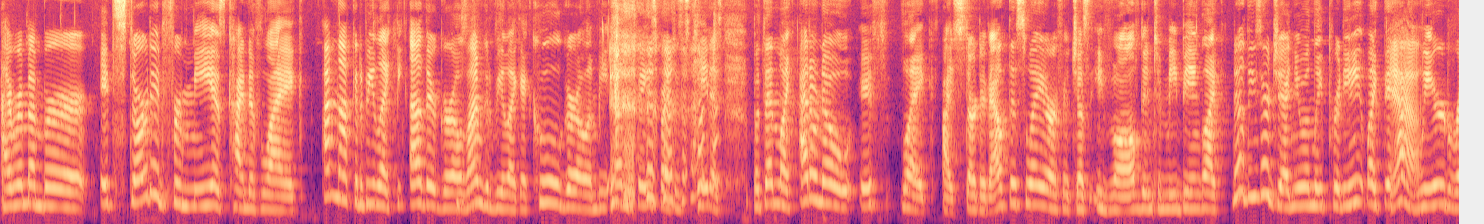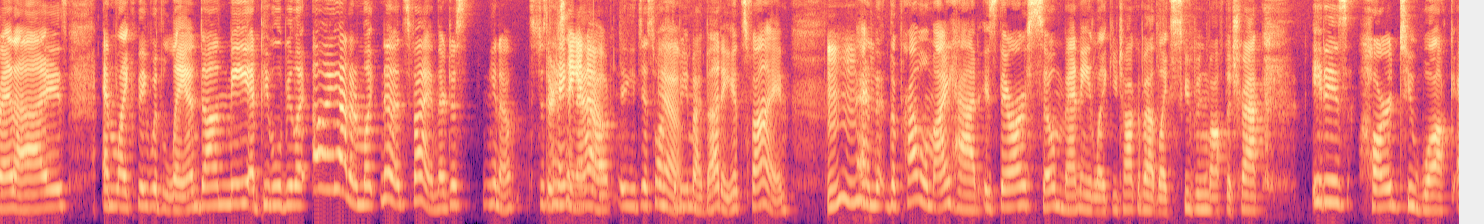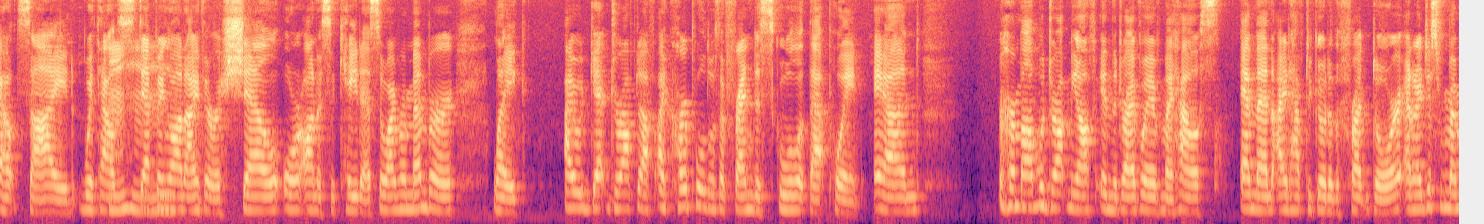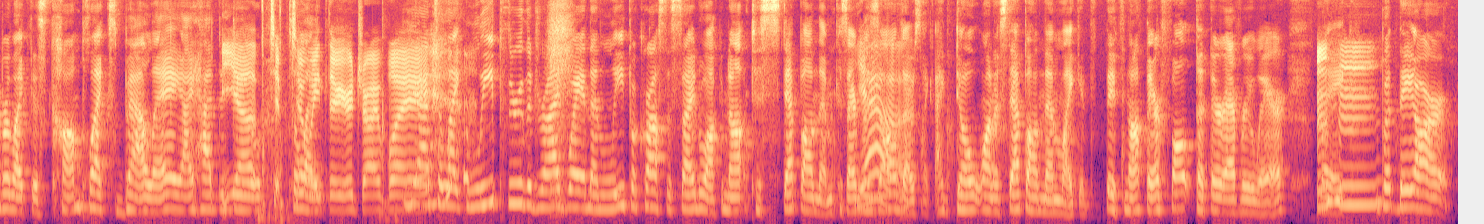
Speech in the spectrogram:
I remember it started for me as kind of like I'm not going to be like the other girls. I'm going to be like a cool girl and be unfazed by the cicadas. But then like I don't know if like I started out this way or if it just evolved into me being like, no, these are genuinely pretty neat. Like they Yeah. have weird red eyes and like they would land on me and people would be like, oh my god. And I'm like, no, it's fine. They're just you know, it's just They're hanging, hanging out. out. He just wants Yeah. to be my buddy. It's fine. Mm-hmm. And the problem I had is there are so many, like you talk about like scooping them off the track. It is hard to walk outside without mm-hmm. stepping on either a shell or on a cicada. So I remember like I would get dropped off. I carpooled with a friend to school at that point, and her mom would drop me off in the driveway of my house and then I'd have to go to the front door and I just remember like this complex ballet I had to Yeah, do to tiptoeing like through your driveway. yeah, to like leap through the driveway and then leap across the sidewalk, not to step on them because I Yeah. resolved. I was like, I don't want to step on them. Like it's it's not their fault that they're everywhere. Like, Mm-hmm. but they are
